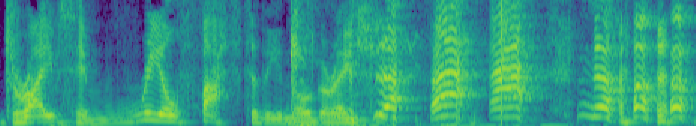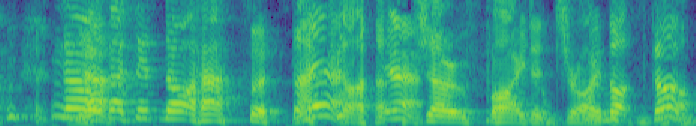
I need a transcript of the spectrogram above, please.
drives him real fast to the inauguration. no, Yeah. that did not happen. That Yeah, yeah. Joe Biden driving not done.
